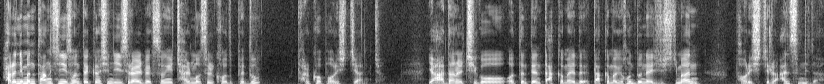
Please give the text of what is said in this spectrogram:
하느님은 당신이 선택하신 이스라엘 백성이 잘못을 거듭해도 결코 버리시지 않죠. 야단을 치고 어떤 때는 따끔하게, 따끔하게 혼돈해 주시지만 버리시지를 않습니다.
